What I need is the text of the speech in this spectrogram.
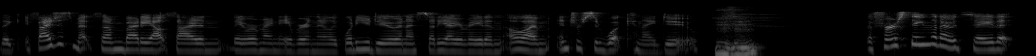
like if I just met somebody outside and they were my neighbor and they're like, "What do you do?" and I study Ayurveda and oh, I'm interested. What can I do? mm-hmm. The first thing that I would say that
